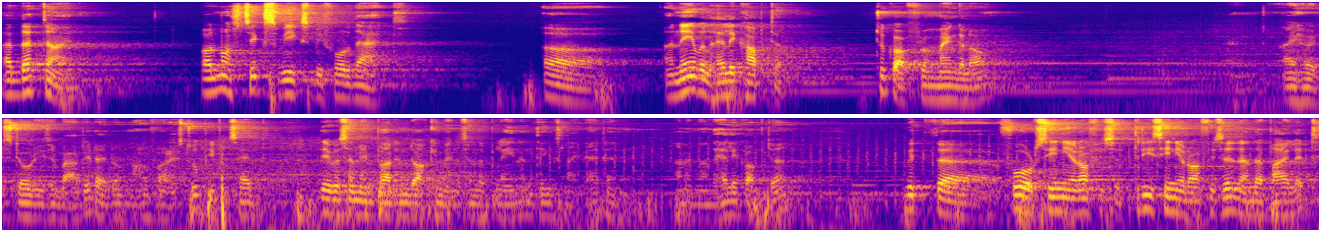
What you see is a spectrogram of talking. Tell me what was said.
at that time, almost six weeks before that, uh, a naval helicopter took off from Mangalore. I heard stories about it, I don't know how far it's true. People said there were some important documents on the plane and things like that and I mean on the helicopter with uh, four senior officers, three senior officers and the pilot,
